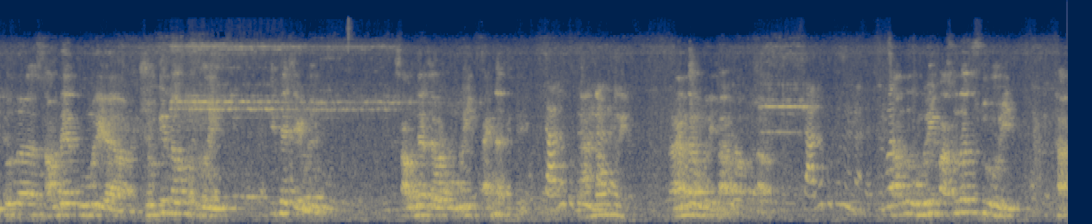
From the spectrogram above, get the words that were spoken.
इथून सावनेर उमरी शिवगीर जाऊन होईल तिथेच येईल सावनेर जवळ उमरी आहे ना तिथे? चालू कुठून होणार आहे? नांदा उमरी. चालू कुठून होणार आहे? चालू उमरी पासूनच सुरू होईल हा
